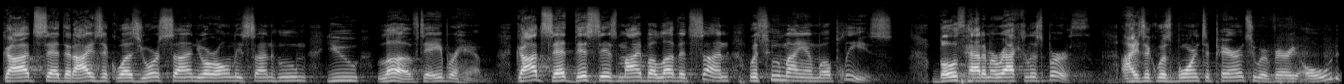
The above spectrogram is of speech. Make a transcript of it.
God said that Isaac was your son, your only son, whom you love to Abraham. God said, This is my beloved son, with whom I am well pleased. Both had a miraculous birth. Isaac was born to parents who were very old.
